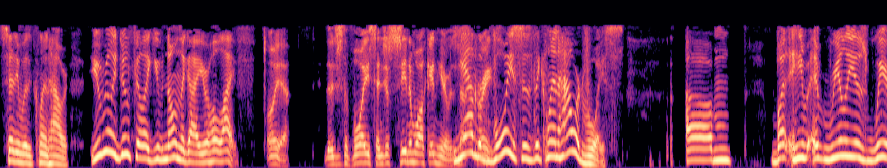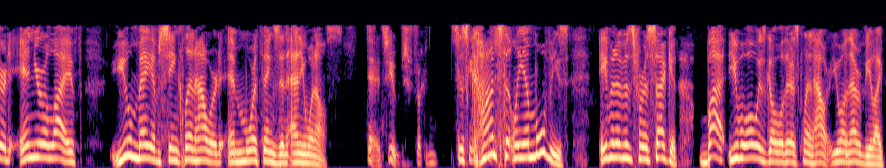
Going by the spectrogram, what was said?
sitting with Clint Howard. You really do feel like you've known the guy your whole life. Oh yeah, there's just a voice, and just seeing him walk in here was yeah, not great. the voice is the Clint Howard voice. Um, but he it really is weird in your life. You may have seen Clint Howard in more things than anyone else. Yeah, it's huge. Fucking Just 16 constantly in movies, even if it's for a second. But you will always go, well, there's Clint Howard. You will never be like,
